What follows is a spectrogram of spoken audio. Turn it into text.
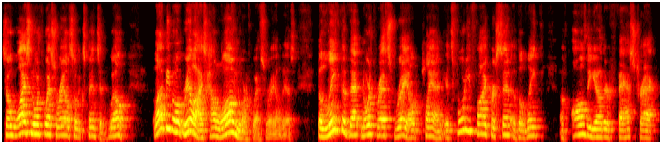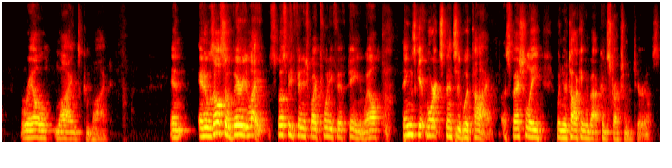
So why is Northwest Rail so expensive? Well, a lot of people don't realize how long Northwest Rail is. The length of that Northwest Rail plan, it's 45% of the length of all the other fast track rail lines combined. And, and it was also very late, supposed to be finished by 2015. Well, things get more expensive with time, especially when you're talking about construction materials.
